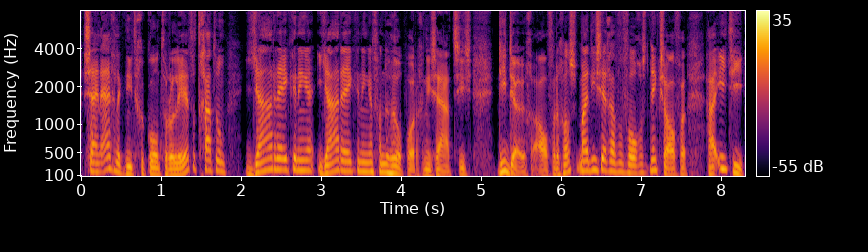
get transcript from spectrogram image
zijn eigenlijk niet gecontroleerd. Het gaat om jaarrekeningen, jaarrekeningen van de hulporganisaties. Die deugen overigens, maar die zeggen vervolgens niks over Haiti.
